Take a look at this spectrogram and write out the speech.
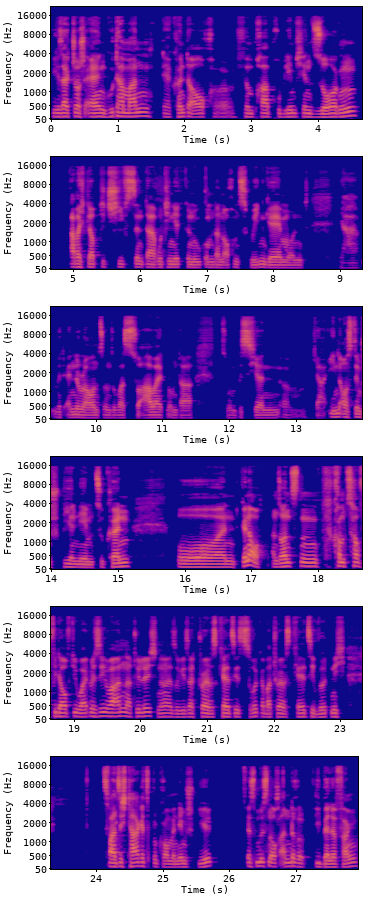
Wie gesagt, Josh Allen, guter Mann, der könnte auch äh, für ein paar Problemchen sorgen. Aber ich glaube, die Chiefs sind da routiniert genug, um dann auch im Screen-Game und ja, mit Endarounds und sowas zu arbeiten, um da so ein bisschen ähm, ja, ihn aus dem Spiel nehmen zu können. Und genau, ansonsten kommt es auch wieder auf die Wide Receiver an, natürlich. Ne? Also wie gesagt, Travis Kelsey ist zurück, aber Travis Kelsey wird nicht 20 Targets bekommen in dem Spiel. Es müssen auch andere die Bälle fangen.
